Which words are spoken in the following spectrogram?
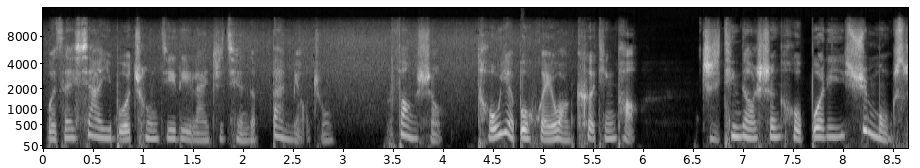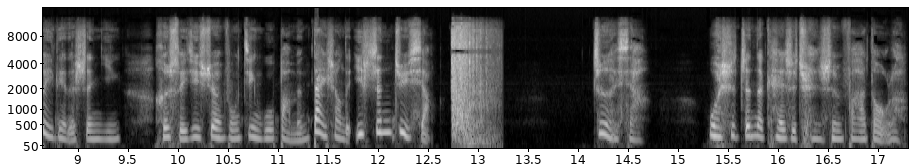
我在下一波冲击力来之前的半秒钟，放手，头也不回往客厅跑，只听到身后玻璃迅猛碎裂的声音和随即旋风进屋把门带上的一声巨响。这下，我是真的开始全身发抖了。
